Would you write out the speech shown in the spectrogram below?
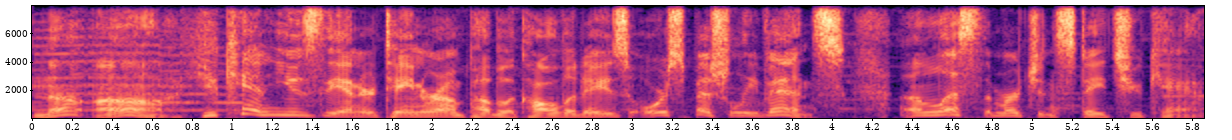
Nuh-uh. You can't use the entertainer on public holidays or special events, unless the merchant states you can.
